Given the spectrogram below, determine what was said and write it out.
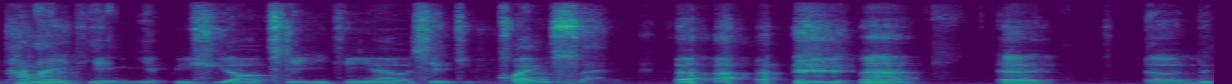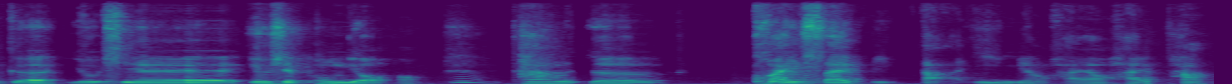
他那一天也必须要前一天要先去快筛。那呃呃那个有些有些朋友哈，他那个快筛比打疫苗还要害怕。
